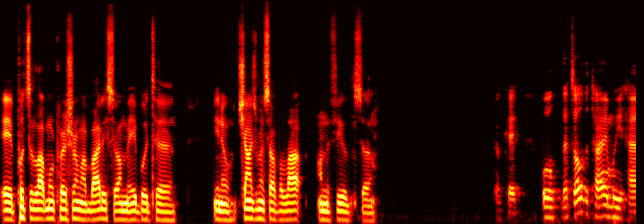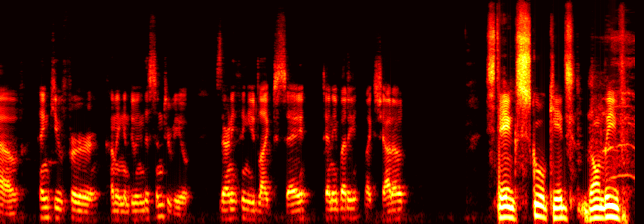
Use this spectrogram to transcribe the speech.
It puts a lot more pressure on my body, so I'm able to, you know, challenge myself a lot on the field. So, okay. Well, that's all the time we have. Thank you for coming and doing this interview. Is there anything you'd like to say to anybody, like shout out? Stay in school, kids. Don't leave.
